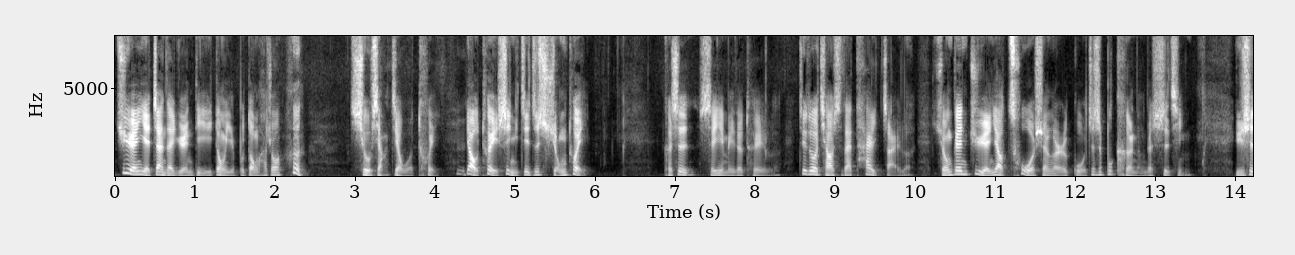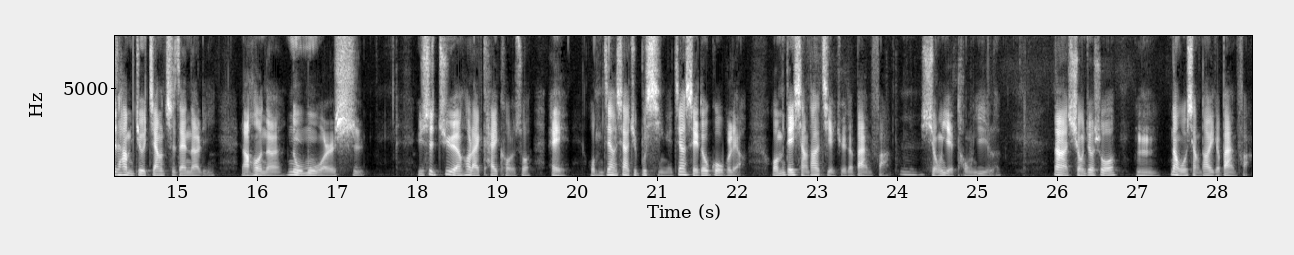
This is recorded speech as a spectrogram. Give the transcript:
巨人也站在原地一动也不动。他说：“哼，休想叫我退，要退是你这只熊退。可是谁也没得退了。这座桥实在太窄了，熊跟巨人要错身而过，这是不可能的事情。于是他们就僵持在那里，然后呢，怒目而视。于是巨人后来开口了，说：“哎，我们这样下去不行哎，这样谁都过不了，我们得想到解决的办法。”嗯，熊也同意了。那熊就说：“嗯，那我想到一个办法，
